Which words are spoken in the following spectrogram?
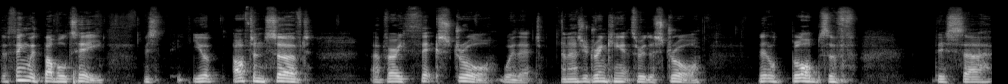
The thing with bubble tea is you're often served a very thick straw with it, and as you're drinking it through the straw, little blobs of this, uh,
